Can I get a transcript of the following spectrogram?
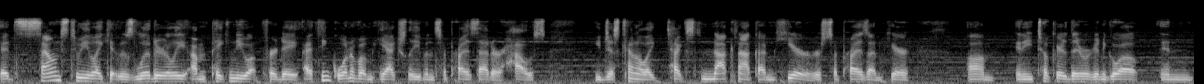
it sounds to me like it was literally, I'm picking you up for a date. I think one of them he actually even surprised at her house. He just kind of like texted, knock, knock, I'm here, or surprise, I'm here. Um, and he took her, they were going to go out and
